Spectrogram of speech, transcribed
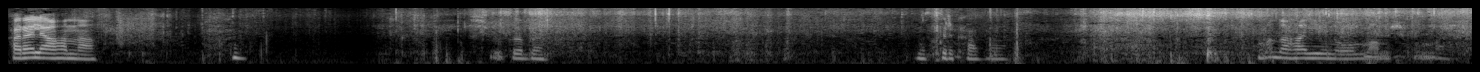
kara lahana. Şurada da mısır kabağı. Ama daha yeni olmamış bunlar.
